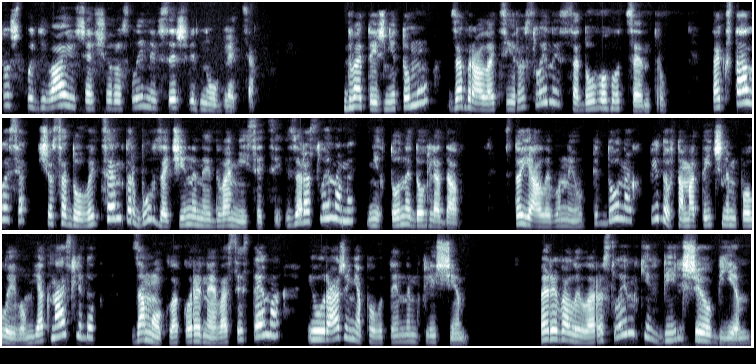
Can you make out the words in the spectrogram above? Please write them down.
Тож сподіваюся, що рослини все ж відновляться. Два тижні тому забрала ці рослини з садового центру. Так сталося, що садовий центр був зачинений два місяці, і за рослинами ніхто не доглядав. Стояли вони у піддонах під автоматичним поливом. Як наслідок, замокла коренева система і ураження павутинним кліщем. Перевалила рослинки в більший об'єм.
